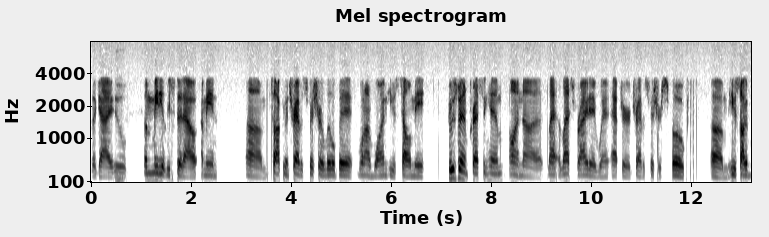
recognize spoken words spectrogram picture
the guy who immediately stood out. I mean, um, talking with Travis Fisher a little bit one on one, he was telling me who's been impressing him on uh, la- last Friday when after Travis Fisher spoke. Um, he was talking.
